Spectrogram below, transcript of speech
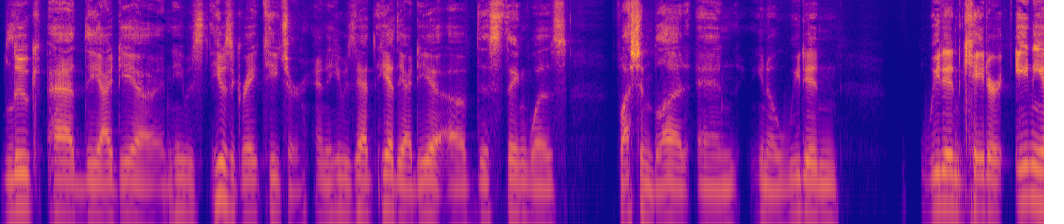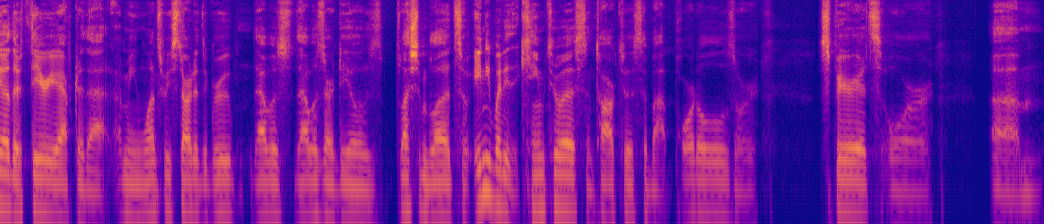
Luke had the idea, and he was he was a great teacher, and he was had he had the idea of this thing was flesh and blood, and you know, we didn't we didn't cater any other theory after that. I mean, once we started the group, that was that was our deal. It was flesh and blood. So anybody that came to us and talked to us about portals or spirits or um,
